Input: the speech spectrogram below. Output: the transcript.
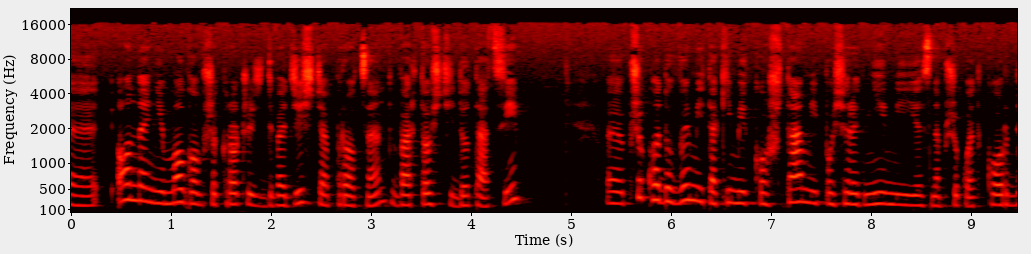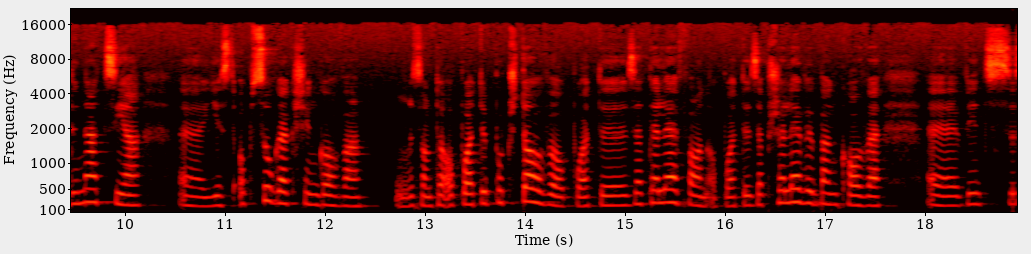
E, one nie mogą przekroczyć 20% wartości dotacji. E, przykładowymi takimi kosztami pośrednimi jest na przykład koordynacja, jest obsługa księgowa, są to opłaty pocztowe, opłaty za telefon, opłaty za przelewy bankowe, e, więc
